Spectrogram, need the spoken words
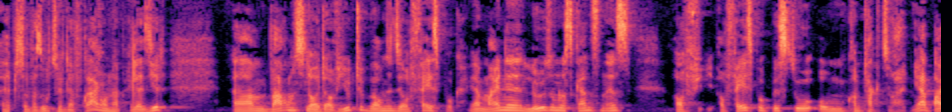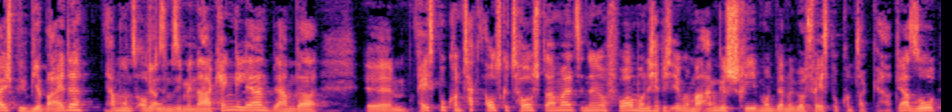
ich habe es dann versucht zu hinterfragen und habe realisiert, ähm, warum sind die Leute auf YouTube, warum sind sie auf Facebook? Ja, meine Lösung des Ganzen ist, auf, auf Facebook bist du, um Kontakt zu halten. Ja, Beispiel, wir beide haben uns auf ja. diesem Seminar kennengelernt, wir haben da ähm, Facebook-Kontakt ausgetauscht damals in der Form und ich habe dich irgendwann mal angeschrieben und wir haben über Facebook Kontakt gehabt. Ja, so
